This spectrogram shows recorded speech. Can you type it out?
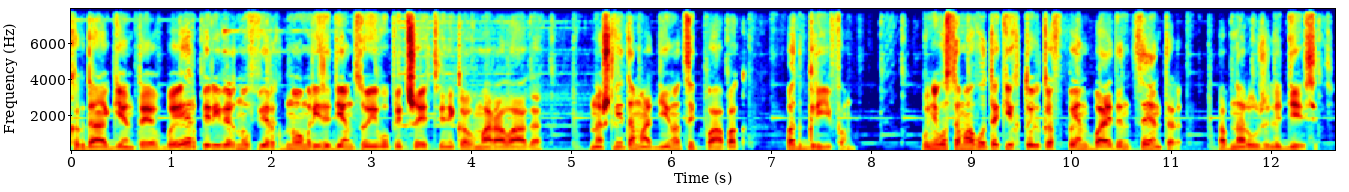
когда агенты ФБР, перевернув вверх дном резиденцию его предшественника в Маралаго, нашли там 11 папок под грифом. У него самого таких только в Пен Байден Центр обнаружили 10.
